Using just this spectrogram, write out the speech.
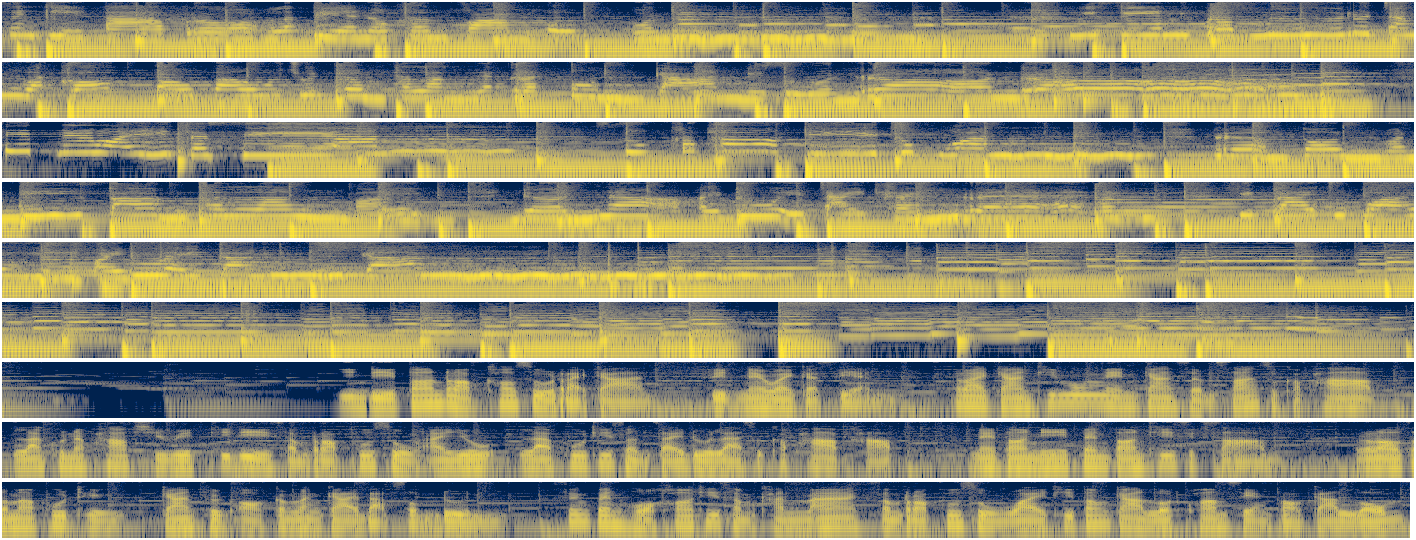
เส้นกีตาร์โปรและเปียโนเพิ่มความอบอุ่น มีเสียงปรบมือหรือจังหวะเคาะเบาๆช่วยเพิ่มพลังและกระตุ้นการมีส่วนร้อนรนฟิตในวัยเกษียณสุขภาพดีทุกวัน เริ่มต้นวันนี้สร้างพลังใหม่ เดินหน้าไปด้วยใจแข็งแรง ฟิตได้ทุกวัยไปด้วยกันกันยินดีต้อนรับเข้าสู่รายการฟิตในวัยเกษียณ รายการที่มุ่งเน้นการเสริมสร้างสุขภาพ และคุณภาพชีวิตที่ดีสำหรับผู้สูงอายุ และผู้ที่สนใจดูแลสุขภาพครับ ในตอนนี้เป็นตอนที่ 13 เราจะมาพูดถึงการฝึกออกกำลังกายแบบสมดุล ซึ่งเป็นหัวข้อที่สำคัญมากสำหรับผู้สูงวัยที่ต้องการลดความเสี่ยงต่อการล้ม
